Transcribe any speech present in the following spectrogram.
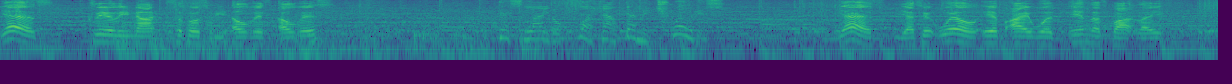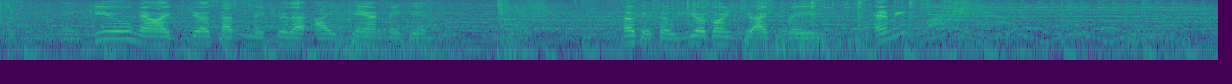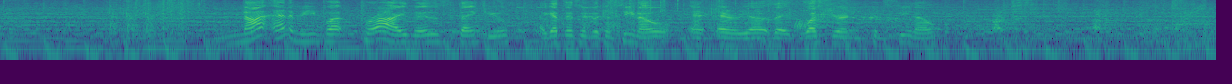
Yes, clearly not supposed to be Elvis Elvis. This light'll flush out them intruders. Yes, yes it will if I was in the spotlight. You. Now I just have to make sure that I can make it. Okay, so you're going to activate enemy? Not enemy, but prizes. Thank you. I guess this is a casino area, the Western Casino.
